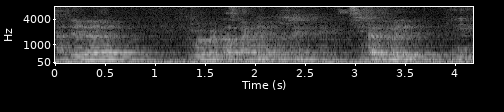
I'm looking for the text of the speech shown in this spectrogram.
Ada dua kertas lagi yang singkat dulu. Hmm.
